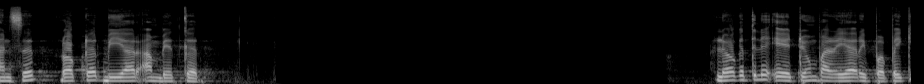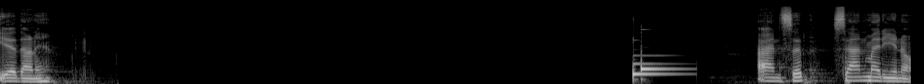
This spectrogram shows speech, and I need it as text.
Answer doctor B R Ambedkar. ലോകത്തിലെ ഏറ്റവും പഴയ റിപ്പബ്ലിക് ഏതാണ്? ആൻസർ സാൻ മരീനോ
